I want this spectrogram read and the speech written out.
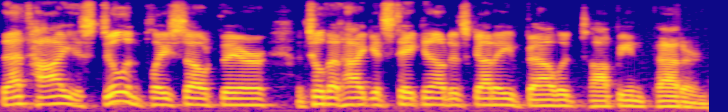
that high is still in place out there. Until that high gets taken out, it's got a valid topping pattern.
